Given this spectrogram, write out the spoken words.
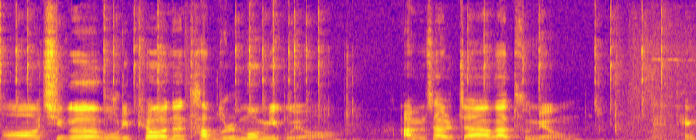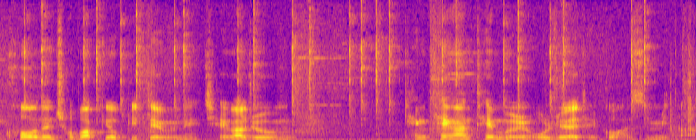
어, 지금 우리 편은 다 물몸이고요. 암살자가 두 명. 네, 탱커는 저밖에 없기 때문에 제가 좀 탱탱한 템을 올려야 될 것 같습니다.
